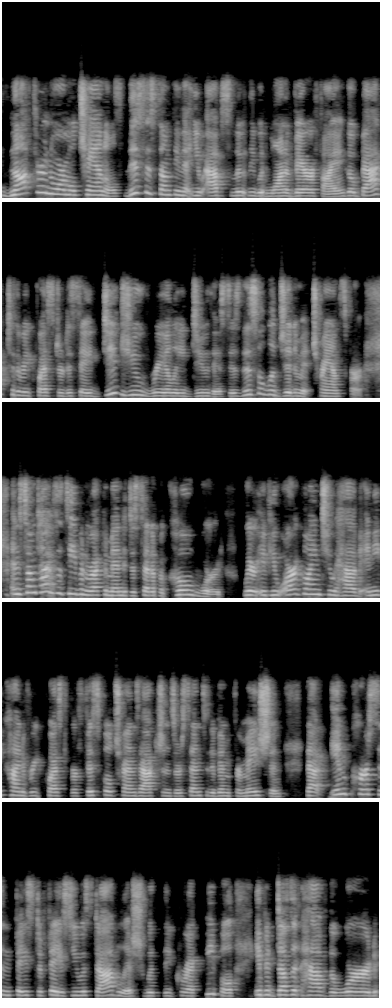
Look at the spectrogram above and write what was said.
not through normal channels, this is something that you absolutely would want to verify and go back to the requester to say, did you really do this? Is this a legitimate transfer? And sometimes it's even recommended to set up a code word where if you are going to have any kind of request for fiscal transactions or sensitive information, that in person, face to face, you establish with the correct people if it doesn't have the word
